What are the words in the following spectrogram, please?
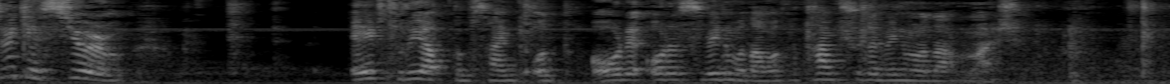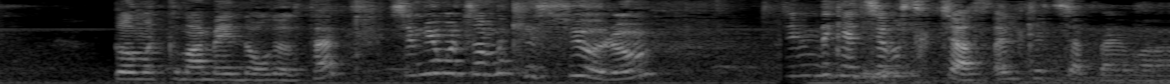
Şimdi kesiyorum. Ev turu yaptım sanki. Or- orası benim odam. Tam şurada benim odam var. Dolma kılan belli oluyor zaten. Şimdi yumurtamı kesiyorum. Şimdi ketçapı sıkacağız. Ali ketçap ver bana.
